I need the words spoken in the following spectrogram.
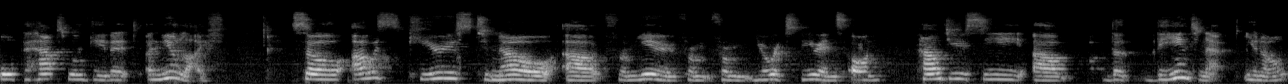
or perhaps will give it a new life. So I was curious to know uh, from you, from from your experience, on how do you see uh, the the internet, you know,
